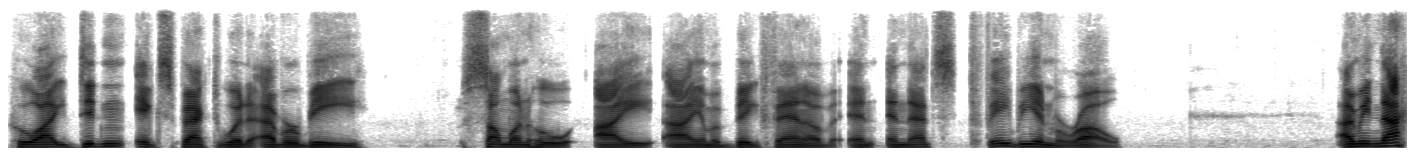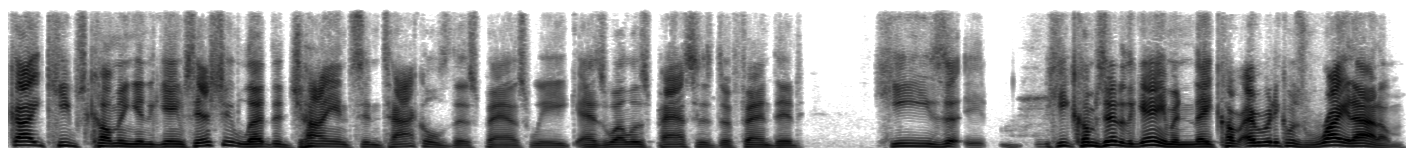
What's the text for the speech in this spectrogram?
who I didn't expect would ever be someone who I I am a big fan of, and and that's Fabian Moreau. I mean, that guy keeps coming into games. He actually led the Giants in tackles this past week, as well as passes defended. He's uh, he comes into the game and they come everybody comes right at him.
